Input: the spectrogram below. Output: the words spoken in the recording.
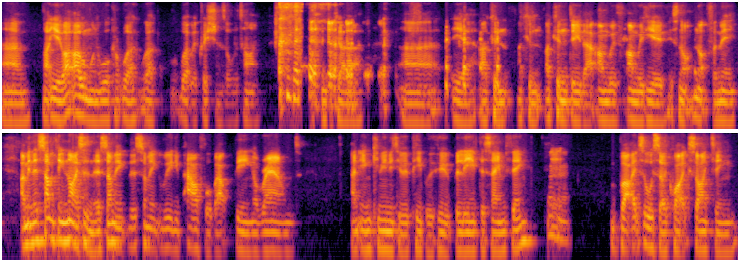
Um, like you, I, I, wouldn't want to work work work work with Christians all the time. Think, uh, uh, yeah, I couldn't, I couldn't, I couldn't do that. I'm with, I'm with you. It's not, not for me. I mean, there's something nice, isn't there? There's something, there's something really powerful about being around and in community with people who believe the same thing. mhm. But it's also quite exciting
